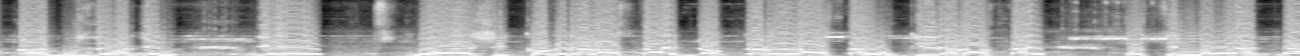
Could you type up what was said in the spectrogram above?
আপনারা বুঝতে পারছেন যে শিক্ষকেরা রাস্তায় ডক্টরের রাস্তায়, উকিলরা রাস্তায় পশ্চিমবাংলা একটা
